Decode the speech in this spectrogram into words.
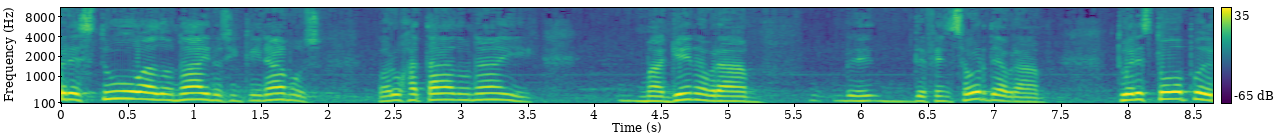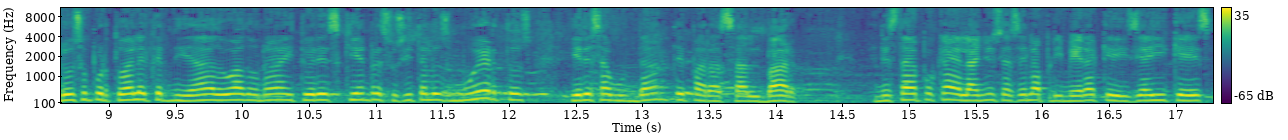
eres tú, Adonai, nos inclinamos. Baruch Adonai, Maguen Abraham, defensor de Abraham. Tú eres todopoderoso por toda la eternidad, oh Adonai, tú eres quien resucita a los muertos y eres abundante para salvar. En esta época del año se hace la primera que dice ahí que es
